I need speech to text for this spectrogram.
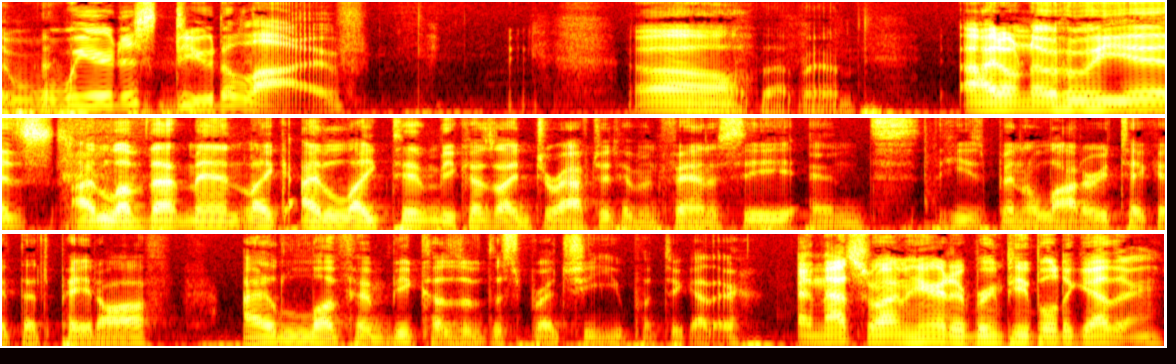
the weirdest dude alive. Oh, Love that man. I don't know who he is. I love that man. Like I liked him because I drafted him in fantasy, and he's been a lottery ticket that's paid off. I love him because of the spreadsheet you put together. And that's why I'm here to bring people together.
